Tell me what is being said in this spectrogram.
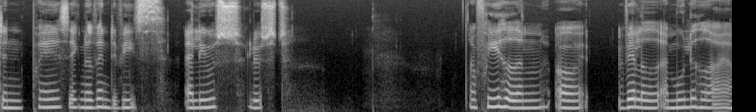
den præges ikke nødvendigvis af livslyst. Og friheden og vældet af muligheder er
